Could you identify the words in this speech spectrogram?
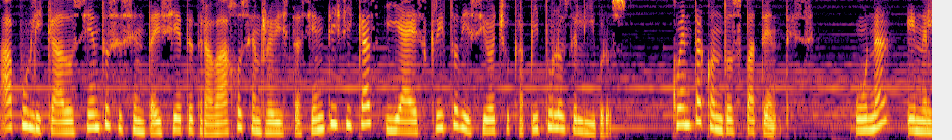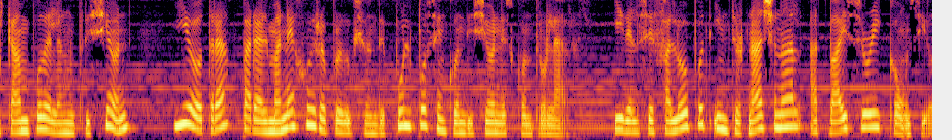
ha publicado 167 trabajos en revistas científicas y ha escrito 18 capítulos de libros. Cuenta con dos patentes, una en el campo de la nutrición y otra para el manejo y reproducción de pulpos en condiciones controladas, y del Cephalopod International Advisory Council.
